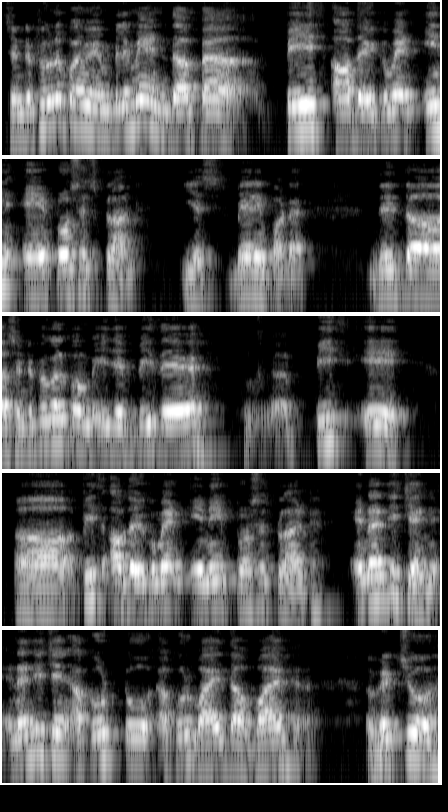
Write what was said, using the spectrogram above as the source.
centrifugal pump implement the pa- piece of the equipment in a process plant. Yes, very important. The, the centrifugal pump is a piece a piece a uh, piece of the equipment in a process plant. Energy change. Energy change occur to occur by the by virtue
